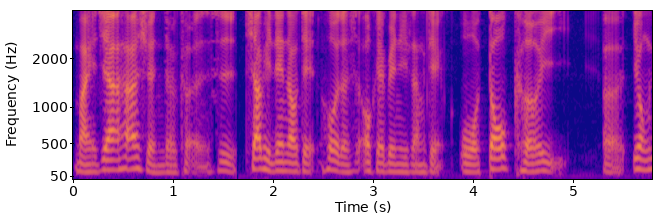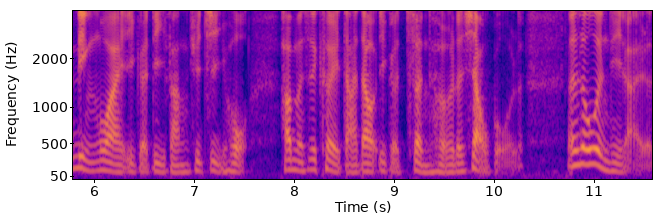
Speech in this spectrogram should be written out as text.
买家他选的可能是虾皮店到店或者是 OK 便利商店，我都可以呃用另外一个地方去寄货，他们是可以达到一个整合的效果的。但是问题来了，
